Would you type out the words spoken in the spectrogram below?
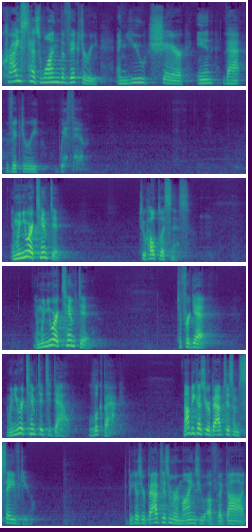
Christ has won the victory, and you share in that victory with him. And when you are tempted to hopelessness, and when you are tempted to forget, and when you are tempted to doubt, look back. Not because your baptism saved you, but because your baptism reminds you of the God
